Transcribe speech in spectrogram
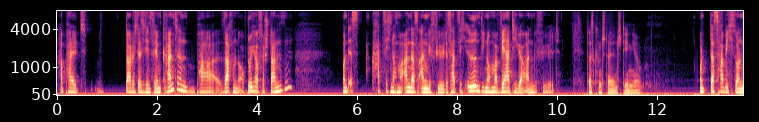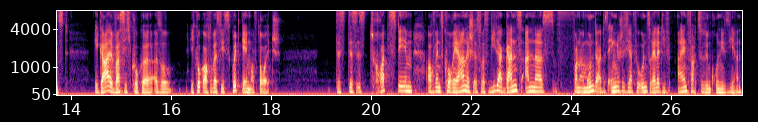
habe halt dadurch, dass ich den Film kannte, ein paar Sachen auch durchaus verstanden und es hat sich noch mal anders angefühlt. Es hat sich irgendwie noch mal wertiger angefühlt. Das kann schnell entstehen, ja. Und das habe ich sonst, egal was ich gucke, also ich gucke auch sowas wie Squid Game auf Deutsch. Das, das ist trotzdem, auch wenn es koreanisch ist, was wieder ganz anders von der Mundart ist. Englisch ist ja für uns relativ einfach zu synchronisieren.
